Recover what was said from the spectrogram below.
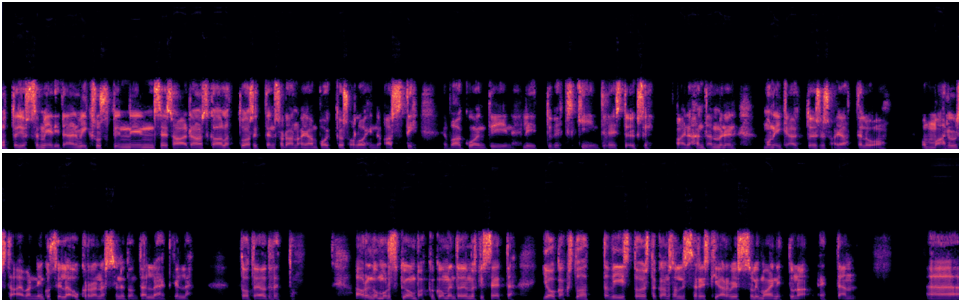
Mutta jos se mietitään viksusti, niin se saadaan skaalattua sitten sodan ajan poikkeusoloihin asti evakuointiin liittyviksi kiinteistöiksi. Ainahan tämmöinen monikäyttöisyysajattelu on, on mahdollista aivan niin kuin sillä Ukrainassa nyt on tällä hetkellä toteutettu. Aurinkomyrsky on pakko kommentoida myöskin se, että jo 2015 kansallisessa riskiarviossa oli mainittuna, että ää,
